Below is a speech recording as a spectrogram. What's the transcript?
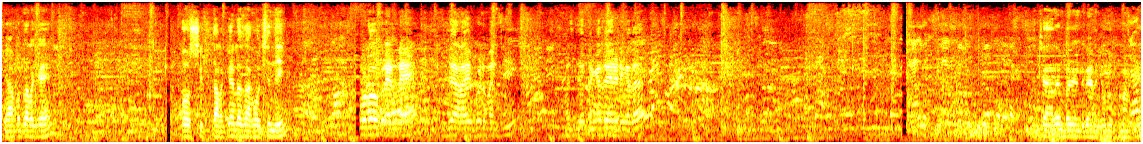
చేప తలకాయ. ఓ షిట్ తలకాయలో సగం వచ్చింది. కూడా ఫ్రెండే అయిపోయాడు మంచి మంచి తిట్టంగా తయారాడు కదా. చాలా ఇంపార్టెంట్ వెనక మనకి.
